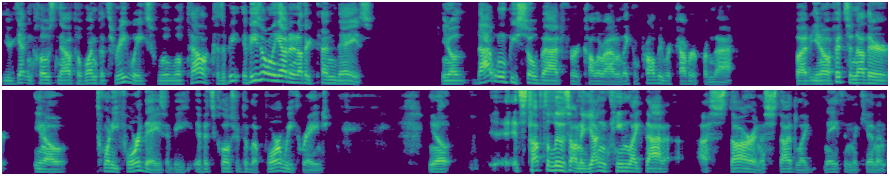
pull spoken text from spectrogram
you're getting close now to one to three weeks. We'll, we'll tell because if, he, if he's only out another ten days, you know that won't be so bad for Colorado. and They can probably recover from that. But you know, if it's another, you know, 24 days, it'd be if it's closer to the four week range. You know, it's tough to lose on a young team like that, a star and a stud like Nathan MacKinnon.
